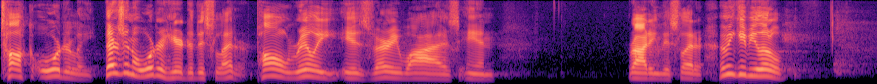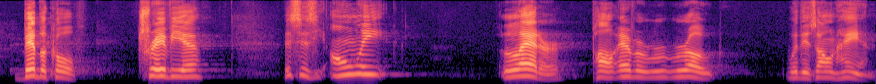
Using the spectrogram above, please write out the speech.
talk orderly. There's an order here to this letter. Paul really is very wise in writing this letter. Let me give you a little biblical trivia. This is the only letter Paul ever wrote with his own hand.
